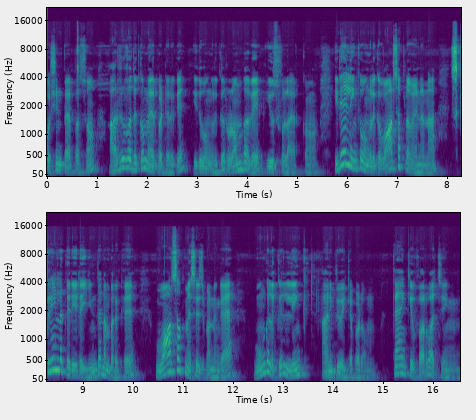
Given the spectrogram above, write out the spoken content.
கொஷின் பேப்பர்ஸும் அறுபதுக்கும் மேற்பட்டு இருக்குது இது உங்களுக்கு ரொம்பவே யூஸ்ஃபுல்லாக இருக்கும். இதே லிங்க் உங்களுக்கு வாட்ஸ்அப்பில் வேணும்னா ஸ்க்ரீனில் தெரிகிற இந்த நம்பருக்கு வாட்ஸ்அப் மெசேஜ் பண்ணுங்கள் உங்களுக்கு லிங்க் அனுப்பி வைக்கப்படும். தேங்க்யூ ஃபார் வாட்சிங்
